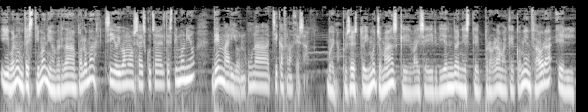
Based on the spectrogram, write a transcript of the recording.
Y bueno, un testimonio, ¿verdad, Paloma? Sí, hoy vamos a escuchar el testimonio de Marion, una chica francesa. Bueno, pues esto y mucho más que vais a ir viendo en este programa que comienza ahora, el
